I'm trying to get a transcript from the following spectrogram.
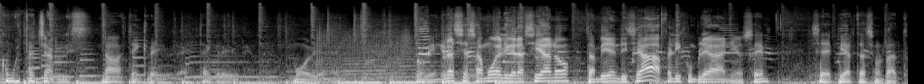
¿Cómo está Charles? No, está increíble, eh, está increíble. Muy bien, eh. Muy bien. Gracias Samuel Graciano, también dice, ah, feliz cumpleaños, eh. Se despierta hace un rato.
